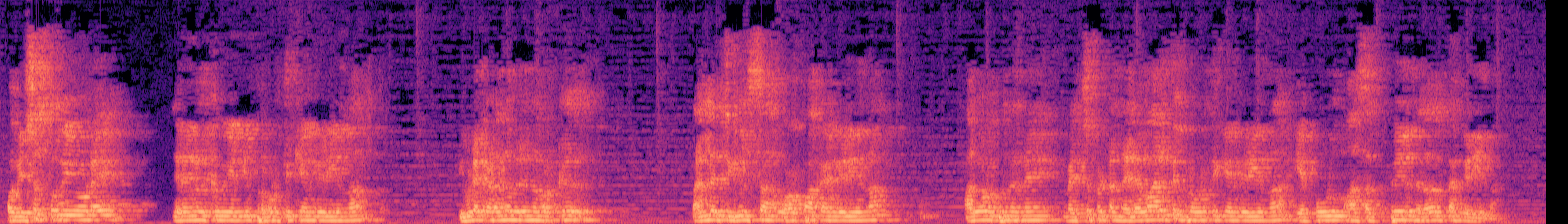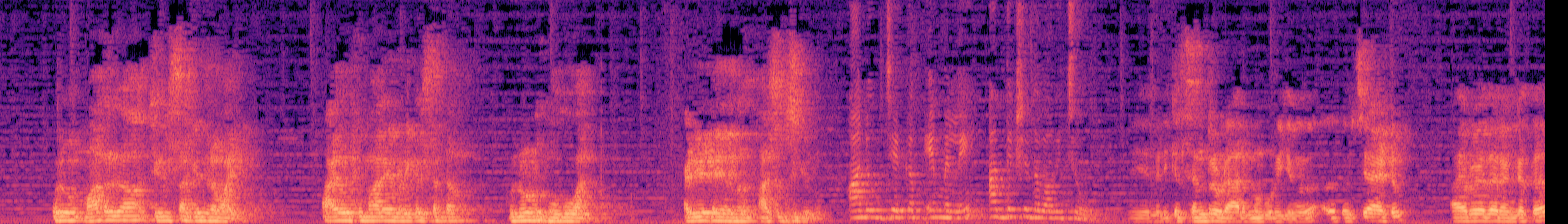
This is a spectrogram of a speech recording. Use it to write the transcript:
അപ്പൊ വിശ്വസ്തയോടെ ജനങ്ങൾക്ക് വേണ്ടി പ്രവർത്തിക്കാൻ കഴിയുന്ന ഇവിടെ കടന്നു വരുന്നവർക്ക് നല്ല ചികിത്സ ഉറപ്പാക്കാൻ കഴിയുന്ന അതോടൊപ്പം തന്നെ മെച്ചപ്പെട്ട നിലവാരത്തിൽ പ്രവർത്തിക്കാൻ കഴിയുന്ന എപ്പോഴും ആ സത്പേര് നിലനിർത്താൻ കഴിയുന്ന ഒരു മാതൃകാ ചികിത്സാ കേന്ദ്രമായി ആയുർ ഹിമാലയ മെഡിക്കൽ സെന്റർ മുന്നോട്ട് പോകുവാൻ കഴിയട്ടെ എന്ന് ആശംസിക്കുന്നു. Anoop Jacob M L A അധ്യക്ഷത വഹിച്ചു. ഈ മെഡിക്കൽ സെന്റർ ഇവിടെ ആരംഭം കുറിക്കുന്നത്. അത് തീർച്ചയായിട്ടും ആയുർവേദ രംഗത്ത്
